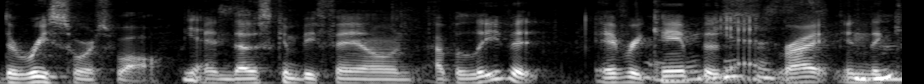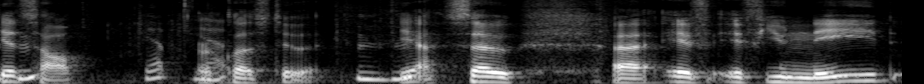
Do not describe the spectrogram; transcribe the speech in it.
the resource wall. Yes. And those can be found, I believe, at every campus, Yes. Mm-hmm. right, in the kids hall Yep. or Yep. close to it. Yeah. So uh, if if you need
